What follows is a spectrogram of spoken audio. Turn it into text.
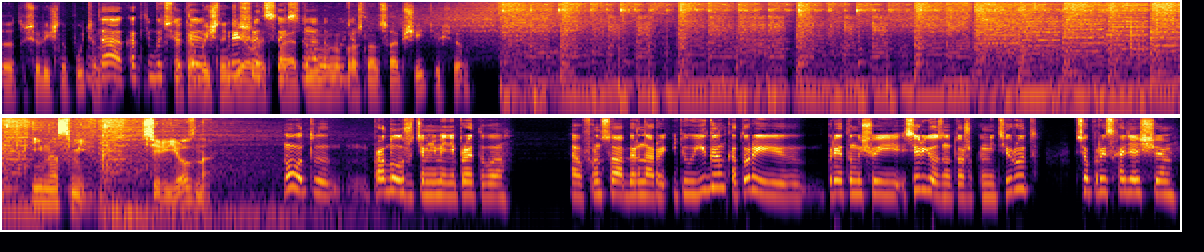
это все лично Путин. Да, как-нибудь Как обычно делает, поэтому ну, просто надо сообщить, и все. И на СМИ. Серьезно? Ну вот э, продолжу, тем не менее, про этого Э, Франсуа Бернар Юига, который при этом еще и серьезно тоже комментирует все происходящее.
